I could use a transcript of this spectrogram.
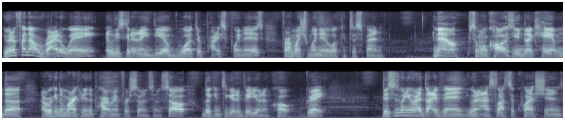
you want to find out right away at least get an idea of what their price point is for how much money they're looking to spend now, someone calls you and you're like, hey, I'm the, I work in the marketing department for so and so looking to get a video and a quote. Great. This is when you want to dive in, you want to ask lots of questions,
